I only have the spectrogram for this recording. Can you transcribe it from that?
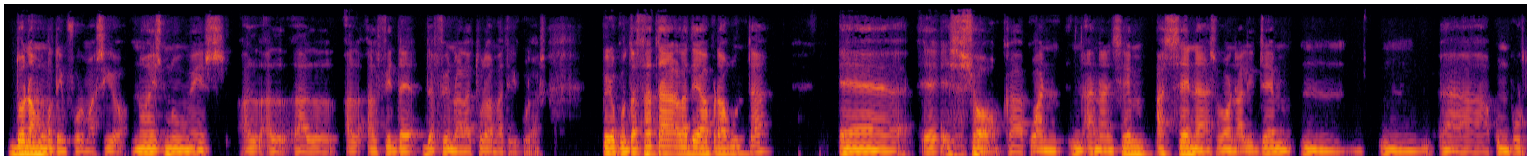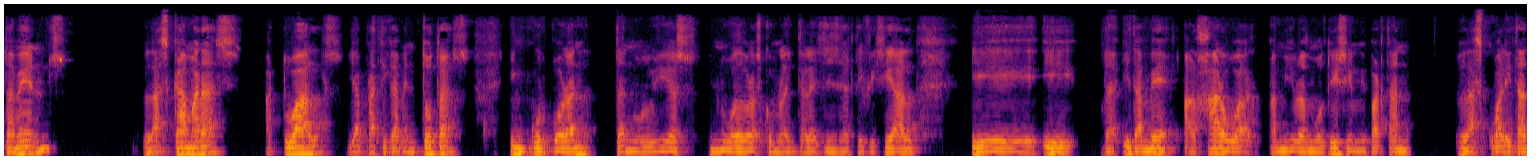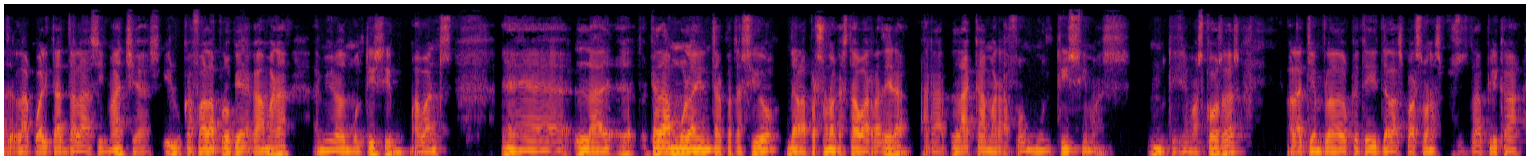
dona molta informació. No és només el, el, el, el, el fet de, de fer una lectura de matrícules. Però contestat a la teva pregunta, eh, és això, que quan analitzem escenes o analitzem mm, mm, eh, comportaments, les càmeres actuals, ja pràcticament totes, incorporen tecnologies innovadores com la intel·ligència artificial i, i, i també el hardware ha millorat moltíssim i per tant les qualitats, la qualitat de les imatges i el que fa la pròpia càmera ha millorat moltíssim. Abans eh, la, quedava molt la interpretació de la persona que estava darrere, ara la càmera fa moltíssimes, moltíssimes coses. L'exemple del que t'he dit de les persones s'ha d'aplicar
